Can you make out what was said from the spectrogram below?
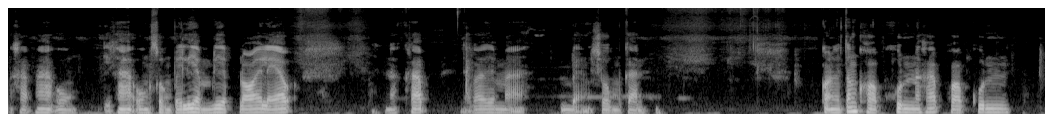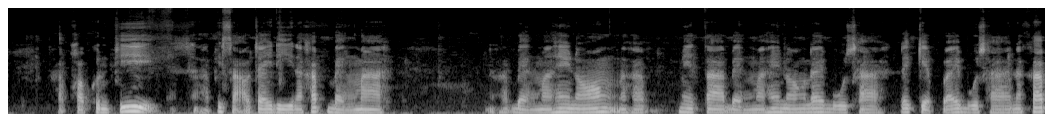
นะครับ5องค์ อีก 5 องค์ส่งไปเลี่ยมเรียบร้อยแล้วนะครับ แล้วก็จะมาแบ่งชมกัน ก่อนอื่นต้องขอบคุณนะครับ ขอบคุณครับขอบคุณพี่พี่สาวใจดีนะครับ แบ่งมานะครับ แบ่งมาให้น้องนะครับ เมตตาแบ่งมาให้น้องได้บูชา ได้เก็บไว้บูชานะครับ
